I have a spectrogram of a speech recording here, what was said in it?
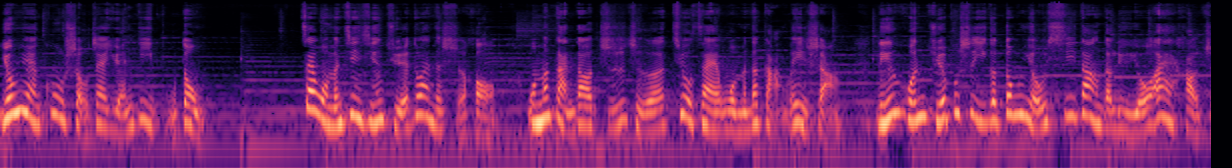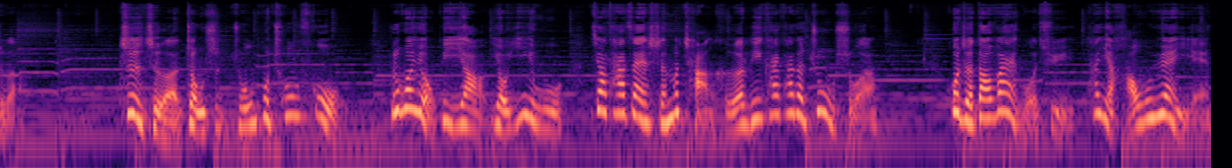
永远固守在原地不动。在我们进行决断的时候，我们感到职责就在我们的岗位上，灵魂绝不是一个东游西荡的旅游爱好者。智者总是足不出户。如果有必要、有义务叫他在什么场合离开他的住所，或者到外国去，他也毫无怨言。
